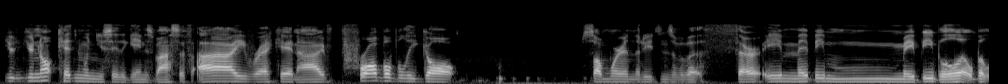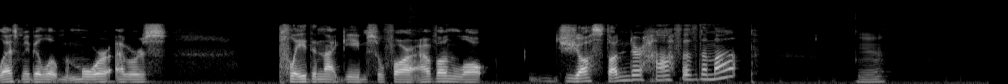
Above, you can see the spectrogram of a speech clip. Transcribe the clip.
You're, you're not kidding when you say the game's massive. I reckon I've probably got somewhere in the regions of about 30, maybe maybe a little bit less, maybe a little bit more hours played in that game so far. I've unlocked just under half of the map. Yeah.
